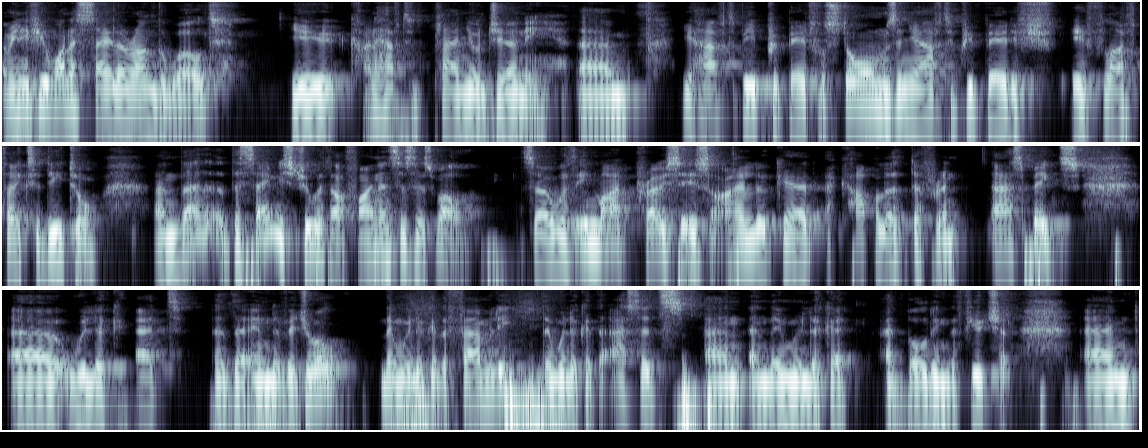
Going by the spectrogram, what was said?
I mean, if you want to sail around the world, you kind of have to plan your journey. Um, you have to be prepared for storms, and you have to be prepared if if life takes a detour. And that the same is true with our finances as well. So within my process, I look at a couple of different aspects. Uh, we look at the individual, then we look at the family, then we look at the assets, and and then we look at at building the future. And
